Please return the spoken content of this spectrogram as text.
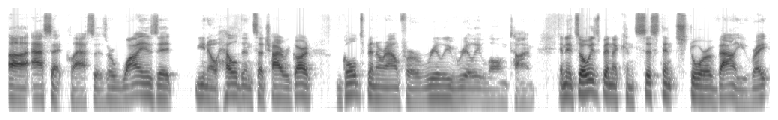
uh, asset classes, or why is it, you know, held in such high regard? Gold's been around for a really, really long time, and it's always been a consistent store of value, right?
